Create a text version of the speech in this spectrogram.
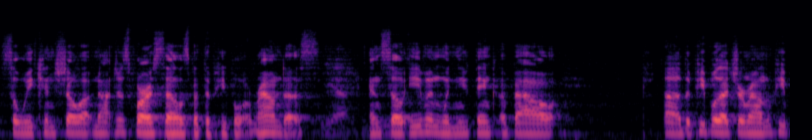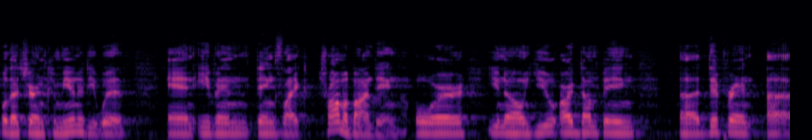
so we can show up not just for ourselves, but the people around us. Yeah. And so, even when you think about uh, the people that you're around, the people that you're in community with, and even things like trauma bonding, or you know, you are dumping uh, different uh,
